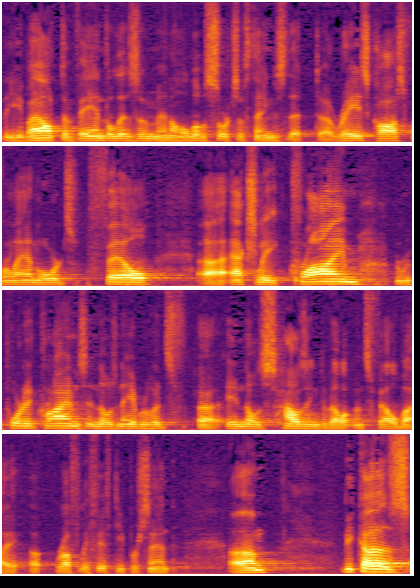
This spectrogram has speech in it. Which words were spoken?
the amount of vandalism and all those sorts of things that uh, raise costs for landlords fell. Uh, actually, crime, reported crimes in those neighborhoods, uh, in those housing developments, fell by uh, roughly 50%. Um, because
